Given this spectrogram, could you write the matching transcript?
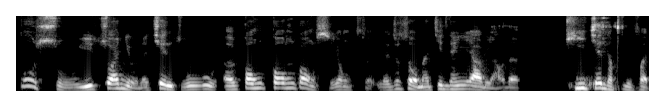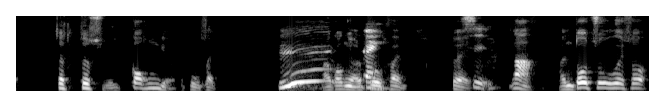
不属于专有的建筑物而公公共使用者，也就是我们今天要聊的梯间的部分，这都属于公有的部分。嗯，啊，公有的部分，对，是。那很多住户会说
